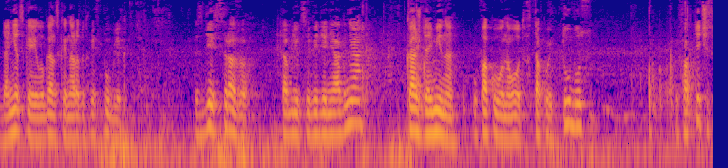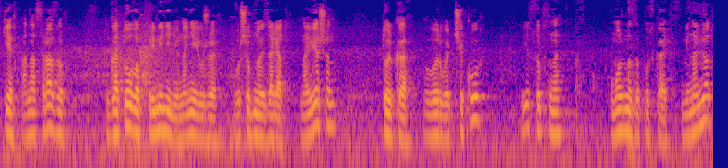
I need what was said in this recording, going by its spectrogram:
Донецкой и Луганской народных республик. Здесь сразу таблица ведения огня. Каждая мина упакована вот в такой тубус. И фактически она сразу готова к применению. На ней уже вышибной заряд навешен. Только вырвать чеку и, собственно, можно запускать. Миномет,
